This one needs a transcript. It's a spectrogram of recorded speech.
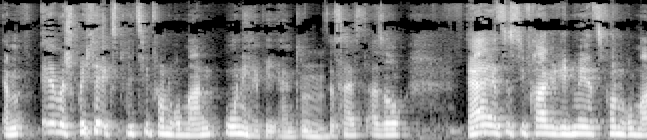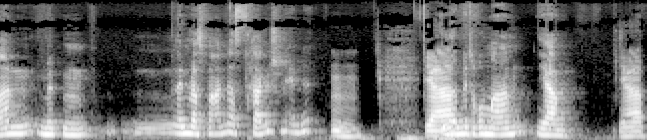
er, er bespricht ja explizit von Romanen ohne Happy End. Mhm. Das heißt also, ja, jetzt ist die Frage, reden wir jetzt von Romanen mit einem, nennen wir es mal anders, tragischen Ende? mhm. Oder ja, mit Romanen, ja, ja.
